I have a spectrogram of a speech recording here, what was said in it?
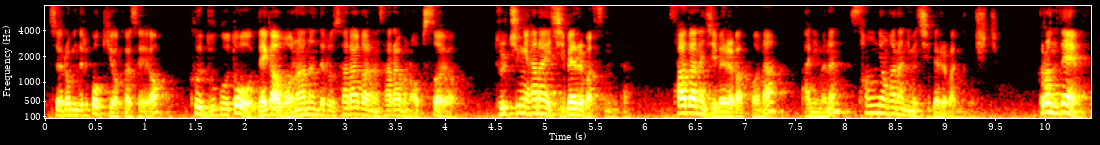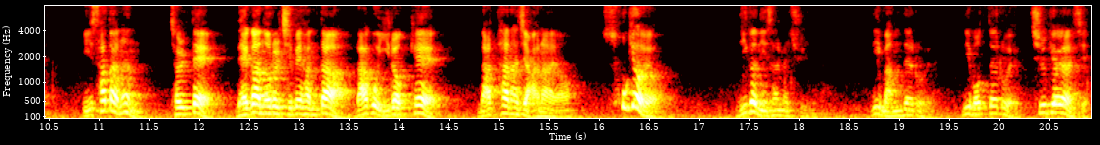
그래서 여러분들이 꼭 기억하세요. 그 누구도 내가 원하는 대로 살아가는 사람은 없어요. 둘 중에 하나의 지배를 받습니다. 사단의 지배를 받거나 아니면은 성령 하나님의 지배를 받는 것이죠. 그런데 이 사단은 절대 내가 너를 지배한다 라고 이렇게 나타나지 않아요. 속여요. 네가 네 삶의 주인이야. 네 맘대로 해. 네 멋대로 해. 즐겨야지.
